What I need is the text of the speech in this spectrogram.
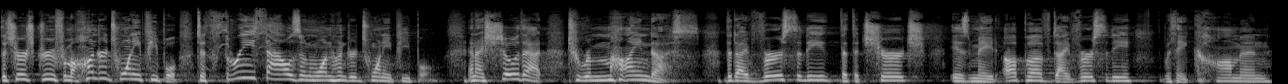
The church grew from 120 people to 3,120 people. And I show that to remind us the diversity that the church is made up of, diversity with a common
